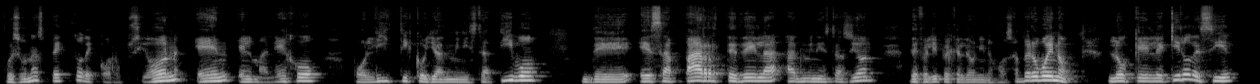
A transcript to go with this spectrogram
pues un aspecto de corrupción en el manejo político y administrativo de esa parte de la administración de Felipe Calderón Hinojosa. Pero bueno, lo que le quiero decir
